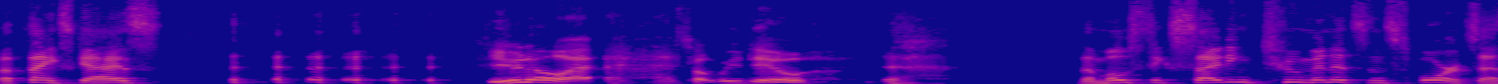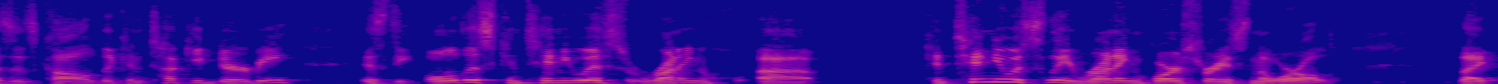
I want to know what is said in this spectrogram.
But thanks, guys. You know it. That's what we do. The most exciting two minutes in sports, as it's called, the Kentucky Derby, is the oldest continuous running, uh, continuously running horse race in the world. Like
